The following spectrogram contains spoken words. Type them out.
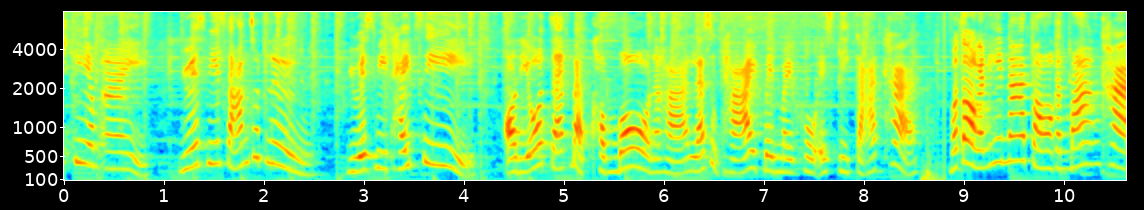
HDMI USB 3.1 USB Type C Audio Jack แบบคอมโบนะคะ และสุดท้ายเป็น Micro SD Card ค่ะ มาต่อกันที่หน้าจอกันบ้างค่ะ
